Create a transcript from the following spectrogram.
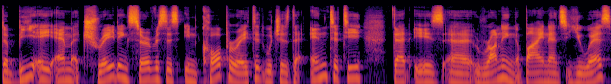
the BAM Trading Services Incorporated, which is the entity that is uh, running Binance US.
